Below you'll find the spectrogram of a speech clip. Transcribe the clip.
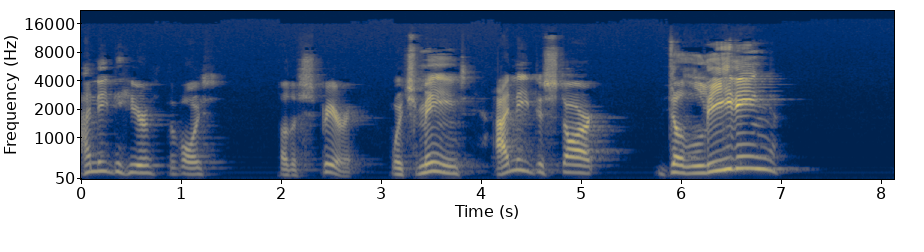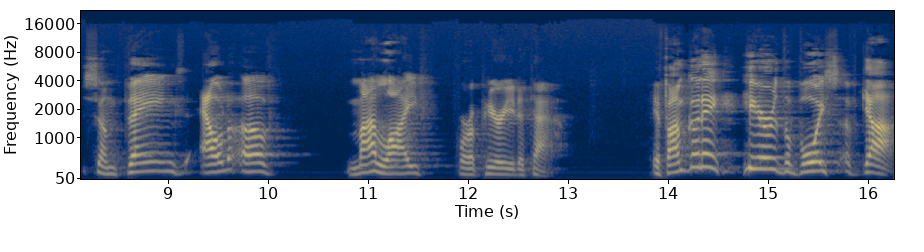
I need to hear the voice of the Spirit, which means I need to start deleting some things out of my life for a period of time. If I'm going to hear the voice of God,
